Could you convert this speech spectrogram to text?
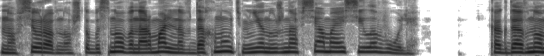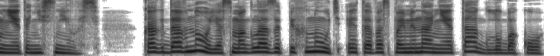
Но все равно, чтобы снова нормально вдохнуть, мне нужна вся моя сила воли. Как давно мне это не снилось. Как давно я смогла запихнуть это воспоминание так глубоко,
